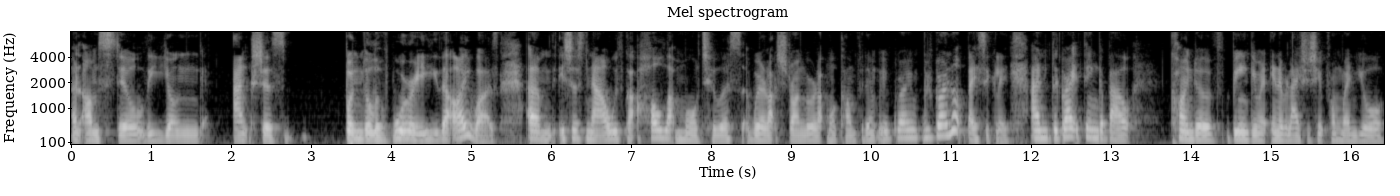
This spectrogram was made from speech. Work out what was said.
and I'm still the young, anxious bundle of worry that I was. Um, it's just now we've got a whole lot more to us. We're a lot stronger, a lot more confident. We've grown, we've grown up basically. And the great thing about kind of being in a, in a relationship from when you're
